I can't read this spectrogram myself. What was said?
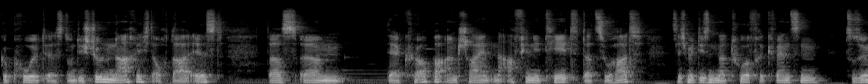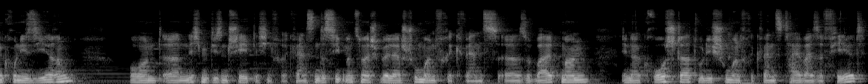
gepolt ist. Und die schöne Nachricht auch da ist, dass ähm, der Körper anscheinend eine Affinität dazu hat, sich mit diesen Naturfrequenzen zu synchronisieren und äh, nicht mit diesen schädlichen Frequenzen. Das sieht man zum Beispiel bei der Schumann-Frequenz. Äh, sobald man in der Großstadt, wo die Schumann-Frequenz teilweise fehlt,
